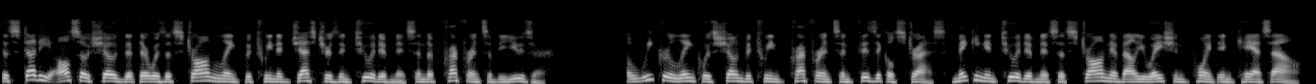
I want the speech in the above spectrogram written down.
The study also showed that there was a strong link between a gesture's intuitiveness and the preference of the user. A weaker link was shown between preference and physical stress, making intuitiveness a strong evaluation point in KSL.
